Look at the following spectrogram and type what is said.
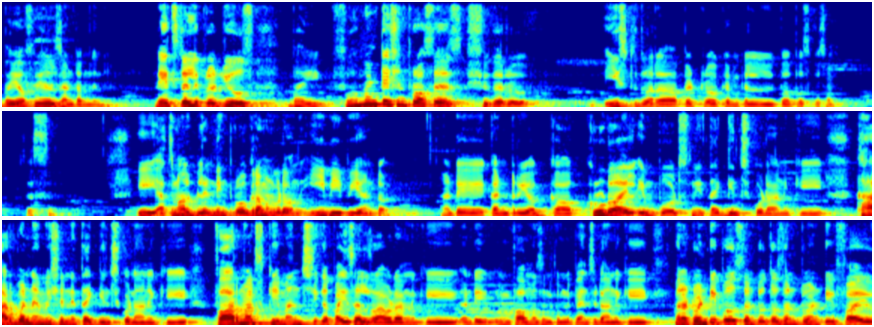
బయోఫ్యూయల్స్ అంటాం దీన్ని. Naturally produce by fermentation process sugar yeast ద్వారా పెట్రోకెమికల్ పర్పస్ కోసం. ఎస్ ఈ ఎథనాల్ బ్లెండింగ్ ప్రోగ్రామ్ అని కూడా ఉంది. ఈబీపీ అంటాం. అంటే కంట్రీ యొక్క క్రూడ్ ఆయిల్ ఇంపోర్ట్స్ని తగ్గించుకోవడానికి కార్బన్ ఎమిషన్ని తగ్గించుకోవడానికి ఫార్మర్స్కి మంచిగా పైసలు రావడానికి అంటే ఫార్మర్స్ ఇన్కమ్ని పెంచడానికి మన twenty percent two thousand twenty five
